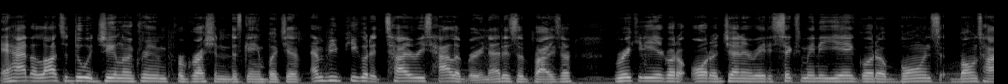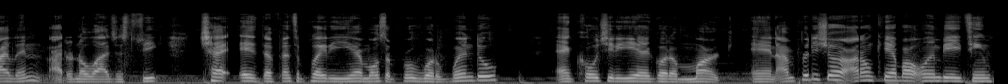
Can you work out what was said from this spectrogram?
It had a lot to do with Jalen Green progression in this game, but if MVP go to Tyrese Halliburton, that is a surpriser. Rookie of the year go to auto generated. Six man year go to Bones Bones Hyland. I don't know why I just speak. Chet is defensive player of the year. Most approved go to Wendell. And coach of the year go to Mark. And I'm pretty sure I don't care about NBA teams,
